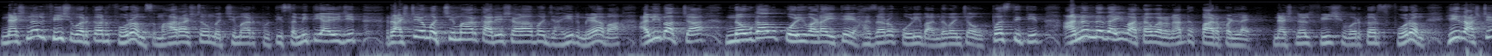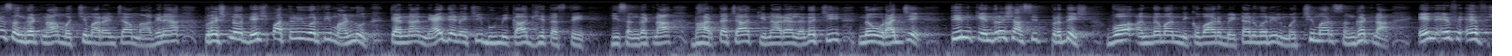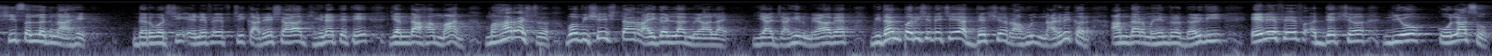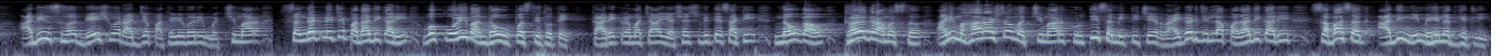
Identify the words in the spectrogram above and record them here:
National fish worker forums Maharashtra मच्छीमार कृती समिती आयोजित राष्ट्रीय मच्छीमार कार्यशाळा व जाहीर मेळावा अलिबागच्या नवगाव कोळीवाडा इथे हजारो कोळी बांधवांच्या उपस्थितीत आनंददायी वातावरणात पार पडलाय. नॅशनल फिश वर्कर्स फोरम ही राष्ट्रीय संघटना मच्छीमारांच्या मागण्या प्रश्न देशपातळीवरती मांडून त्यांना न्याय देण्याची भूमिका घेत असते. ही संघटना भारताच्या किनाऱ्यालगतची नऊ राज्ये तीन केंद्रशासित प्रदेश व अंदमान निकोबार बेटांवरील मच्छीमार संघटना एन एफ एफ शी संलग्न आहे. दरवर्षी एन एफ एफची कार्यशाळा घेण्यात येते. यंदा हा मान महाराष्ट्र व विशेषतः रायगडला मिळालाय. या जाहीर मेळाव्यात विधान परिषदेचे अध्यक्ष राहुल नार्वेकर आमदार Mahendra Dalvi N F F अध्यक्ष लिओ कोलासो आदींसह देश व राज्य पातळीवरील मच्छीमार संघटनेचे पदाधिकारी व कोळी बांधव उपस्थित होते. कार्यक्रमाच्या यशस्वीतेसाठी नवगाव थळ ग्रामस्थ आणि महाराष्ट्र मच्छीमार कृती समितीचे रायगड जिल्हा पदाधिकारी सभासद आदींनी मेहनत घेतली.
